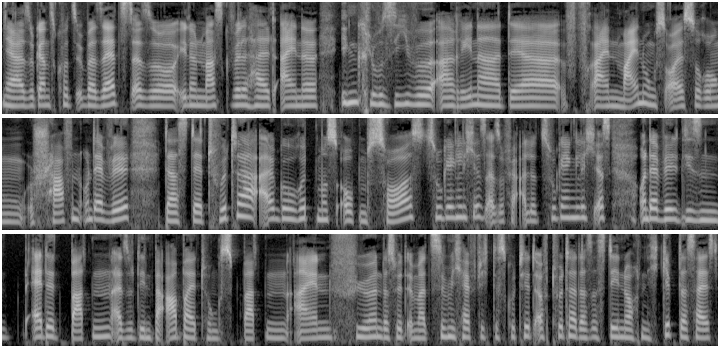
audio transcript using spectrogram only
Ja, also ganz kurz übersetzt. Also Elon Musk will halt eine inklusive Arena der freien Meinungsäußerung schaffen und er will, dass der Twitter-Algorithmus Open Source zugänglich ist, also für alle zugänglich ist. Und er will diesen Edit-Button, also den Bearbeitungsbutton einführen. Das wird immer ziemlich heftig diskutiert auf Twitter, dass es den noch nicht gibt. Das heißt,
